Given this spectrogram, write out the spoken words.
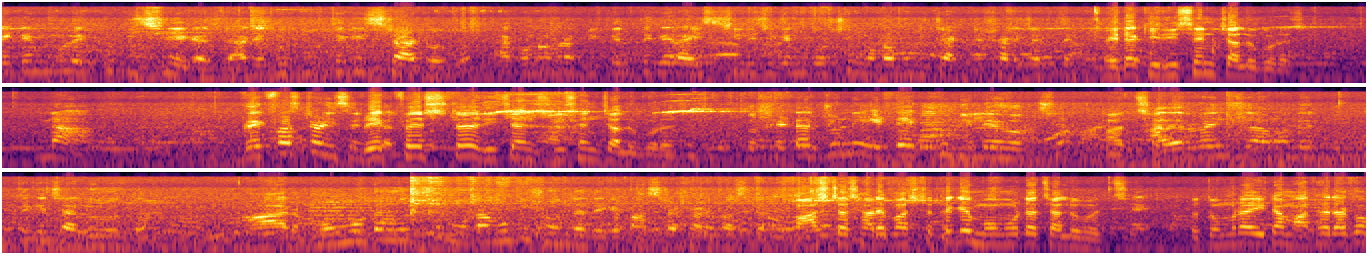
আইটেমগুলো একটু পিছিয়ে গেছে। আগে দুপুর থেকেই স্টার্ট হতো এখন আমরা বিকেল থেকে রাইস চিলি চিকেন করছি মোটামুটি চারটে সাড়ে চারটে। এটা কি রিসেন্ট চালু করেছে? না ব্রেকফাস্টটা রিসেন্ট ব্রেকফাস্টটা রিসেন্ট রিসেন্ট চালু করেছে। তো সেটার জন্য এটা একটু ডিলে হচ্ছে। আচ্ছা। আদারওয়াইজ আমাদের দুপুর থেকে চালু হতো। আর মোমোটা হচ্ছে মোটামুটি সন্ধ্যা থেকে পাঁচটা সাড়ে পাঁচটা পাঁচটা সাড়ে পাঁচটা থেকে মোমোটা চালু হচ্ছে। তো তোমরা এটা মাথায় রাখো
